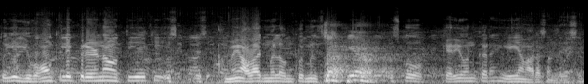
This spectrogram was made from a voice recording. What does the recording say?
तो ये युवाओं के लिए प्रेरणा होती है कि इस, इस हमें आवाज़ मिला उनको मिल सके इसको कैरी ऑन करें यही हमारा संदेश है।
